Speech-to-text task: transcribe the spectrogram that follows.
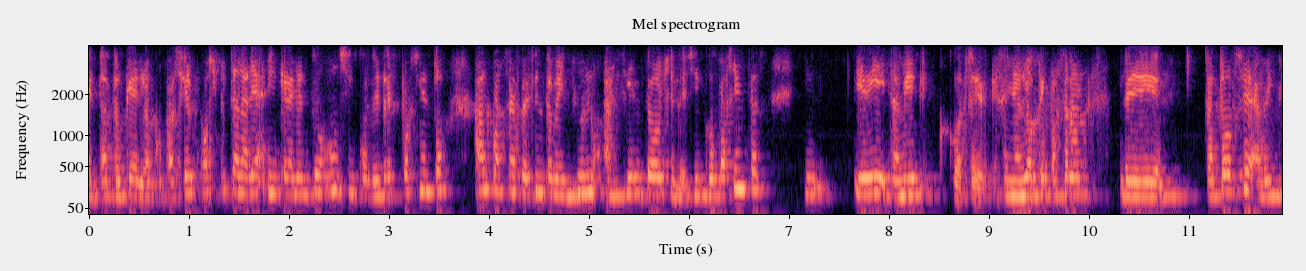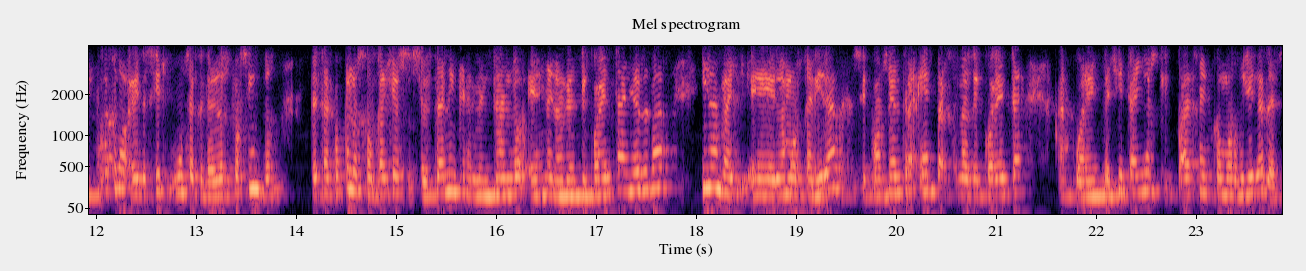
en tanto que la ocupación hospitalaria incrementó un 53% al pasar de 121 a 185 pacientes y, también señaló que pasaron de 14 a 24, es decir, un 72%. Destacó que los contagios se están incrementando en menores de 40 años de edad y la, eh, la mortalidad se concentra en personas de 40 a 47 años que padecen comorbilidades,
